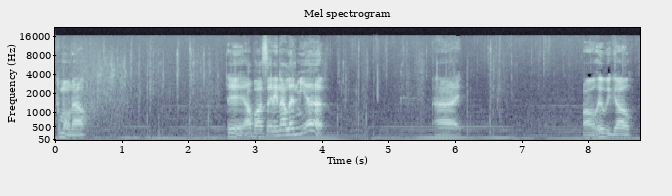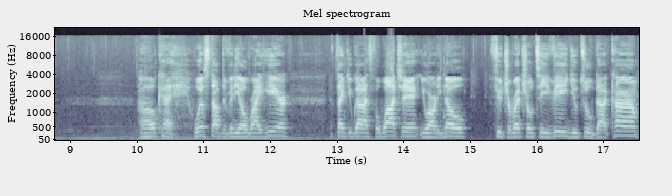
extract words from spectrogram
Come on now. Yeah, I'm about to say they're not letting me up. Alright. Oh, here we go. Okay, we'll stop the video right here. Thank you guys for watching. You already know, Future Retro TV, YouTube.com.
